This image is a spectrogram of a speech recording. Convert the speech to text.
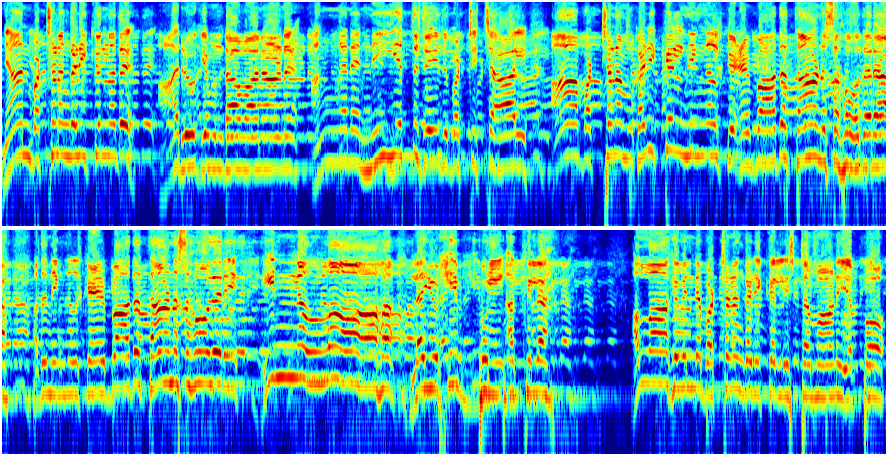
ഞാൻ ഭക്ഷണം കഴിക്കുന്നത് ആരോഗ്യമുണ്ടാവാനാണ്. അങ്ങനെ നീയത്ത് ചെയ്ത് ഭക്ഷിച്ചാൽ ആ ഭക്ഷണം കഴിക്കൽ നിങ്ങൾക്ക് ഇബാദത്താണ് സഹോദര. അത് നിങ്ങൾക്ക് ഇബാദത്താണ് സഹോദരി. ഇന്നല്ലാഹ ലയുഹിബ്ബുൽ അഖ്ല. അള്ളാഹുവിന്റെ ഭക്ഷണം കഴിക്കൽ ഇഷ്ടമാണ്. എപ്പോ?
